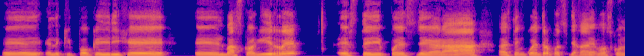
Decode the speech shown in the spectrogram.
Eh, el equipo que dirige eh, el Vasco Aguirre, este, pues llegará a este encuentro, pues ya sabemos, con,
